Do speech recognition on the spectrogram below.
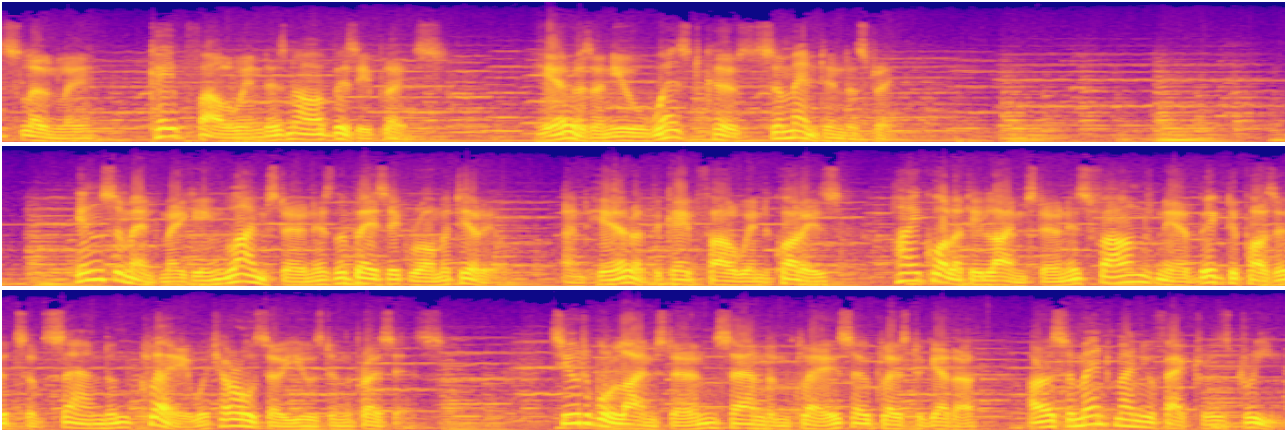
once lonely, Cape Foulwind is now a busy place. Here is a new West Coast cement industry. In cement making, limestone is the basic raw material, and here at the Cape Foulwind quarries, high quality limestone is found near big deposits of sand and clay, which are also used in the process. Suitable limestone, sand and clay so close together are a cement manufacturer's dream.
